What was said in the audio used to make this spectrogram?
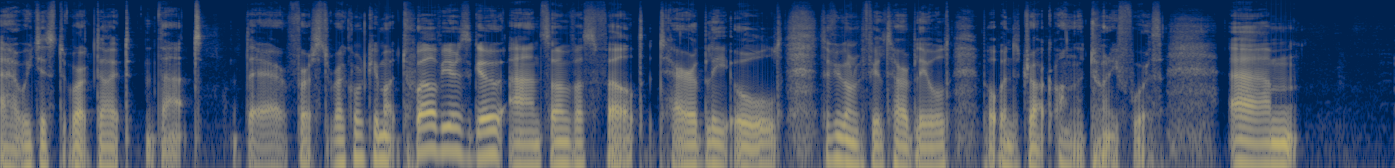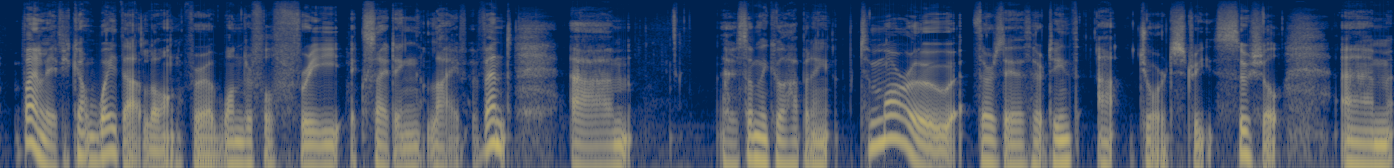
Uh, we just worked out that their first record came out 12 years ago, and some of us felt terribly old. So if you want to feel terribly old, pop into Truck on the 24th. Um, finally, if you can't wait that long for a wonderful, free, exciting live event, um, there's something cool happening tomorrow, Thursday the 13th, at George Street Social. Um,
